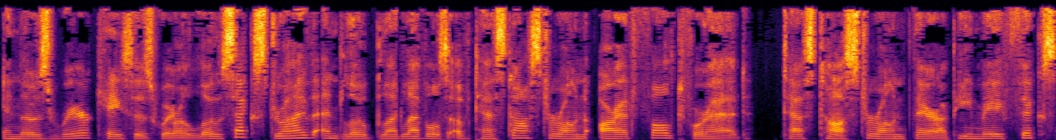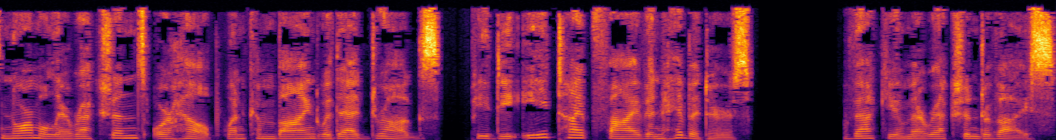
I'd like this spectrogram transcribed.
In those rare cases where a low sex drive and low blood levels of testosterone are at fault for ED, testosterone therapy may fix normal erections or help when combined with ED drugs, PDE type 5 inhibitors. Vacuum erection device.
